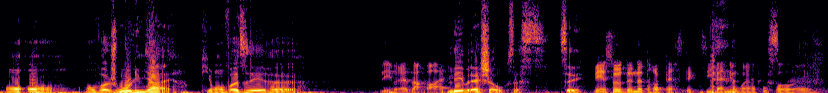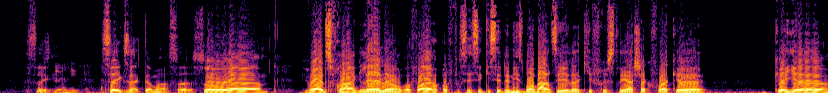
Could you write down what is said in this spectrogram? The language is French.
on, on, on va jouer aux lumières, puis on va dire euh, les vraies affaires. Les vraies choses, Bien sûr, de notre perspective à nous, hein, faut pas, euh, c'est, hein. C'est exactement ça. So, euh, puis il va y avoir du franglais, là, on va faire... C'est, c'est qui? C'est Denise Bombardier, là, qui est frustrée à chaque fois que... qu'il y a...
